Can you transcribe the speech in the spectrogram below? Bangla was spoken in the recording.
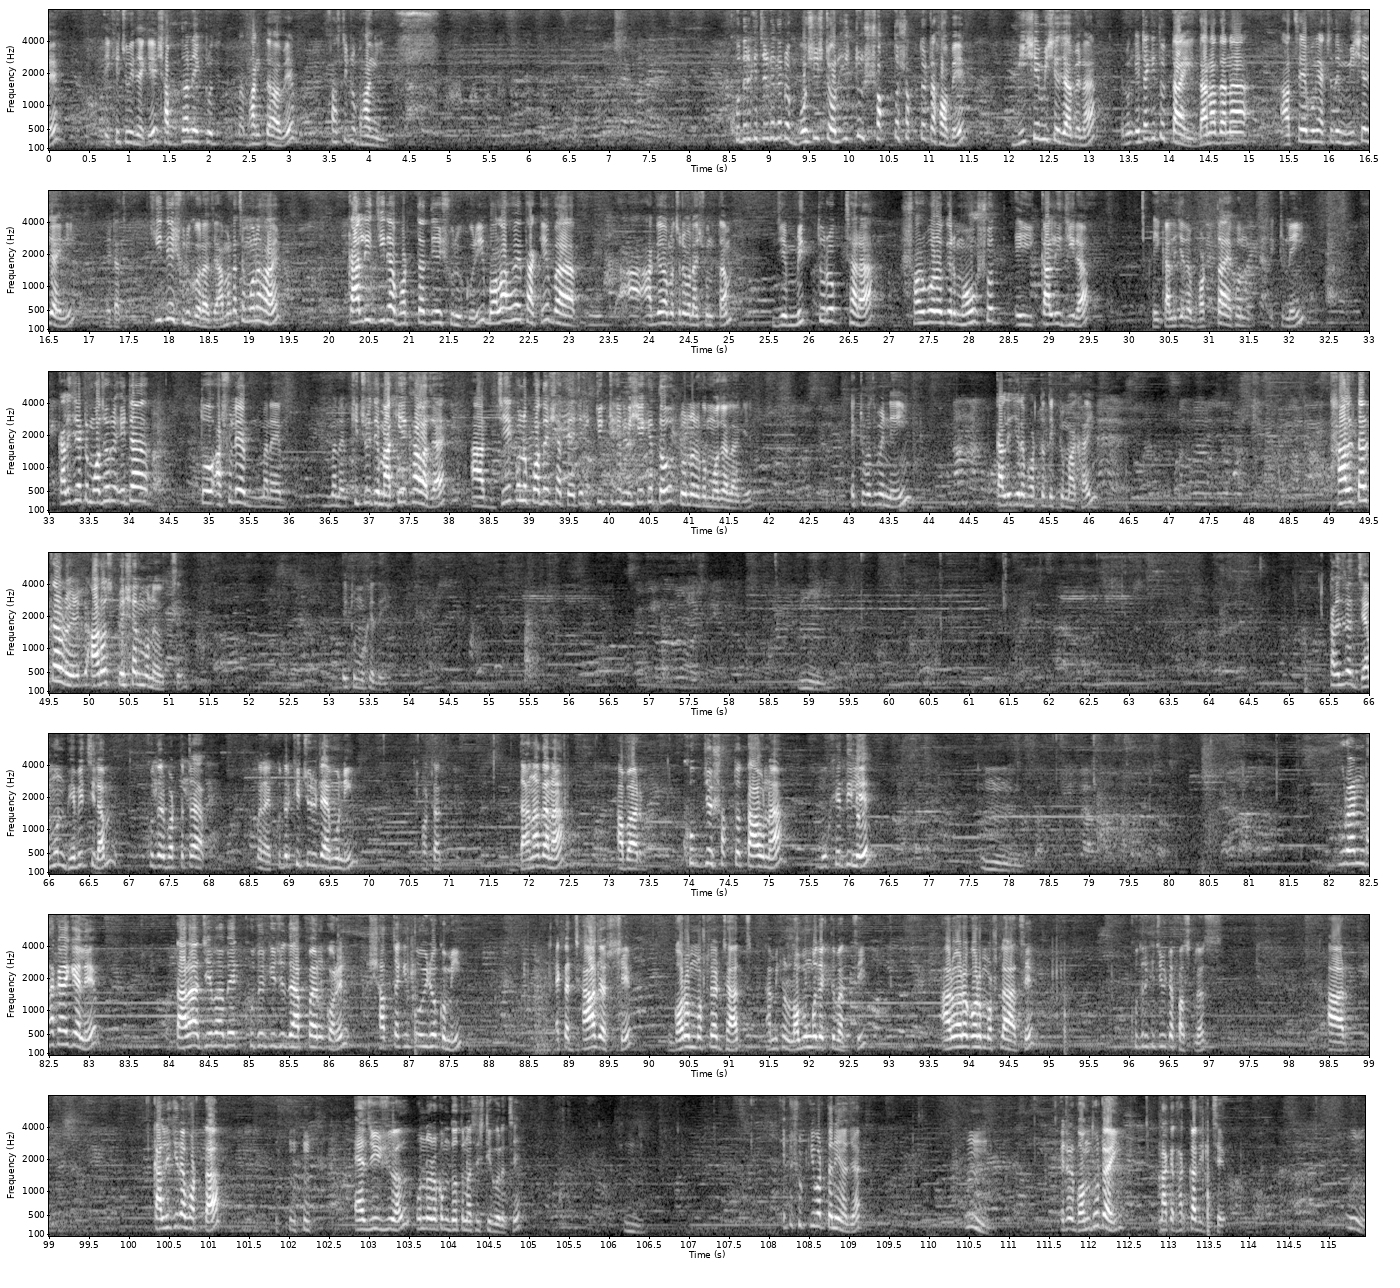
এই খিচুড়ি থেকে। সাবধানে একটু ভাঙতে হবে। ফার্স্ট একটু ভাঙি। খুদের খিচুড়ি কিন্তু একটা বৈশিষ্ট্য হলো, একটু শক্ত শক্ত এটা হবে, মিশে মিশে যাবে না। এবং এটা কিন্তু তাই, দানা দানা আছে এবং একসাথে মিশে যায়নি। এটা কি দিয়ে শুরু করা যায়? আমার কাছে মনে হয় কালি জিরা ভর্তা দিয়ে শুরু করি। বলা হয়ে থাকে বা আগেও আমরা ছোটোবেলায় শুনতাম যে মৃত্যুরোগ ছাড়া সর্বরোগের মহৌষধ এই কালি জিরা এই কালি জিরা ভর্তা এখন একটু নেই। কালি জিরা একটা মজার, এটা তো আসলে মানে মানে খিচুড়ি দিয়ে মাখিয়ে খাওয়া যায়। আর যে কোনো পদের সাথে এটা একটু একটু মিশিয়ে খেতেও একটু অন্যরকম মজা লাগে। একটু প্রথমে নেই। কালি জিরা ভর্তাতে একটু মাখাই। থালটার কারণে এটা আরও স্পেশাল মনে হচ্ছে। একটু মুখে দিই। হুম। যেটা যেমন ভেবেছিলাম, খুদের ভর্তাটা মানে খুদের খিচুড়িটা এমনই, অর্থাৎ দানা দানা, আবার খুব যে শক্ত তাও না, মুখে দিলে পুরান ঢাকায় গেলে তারা যেভাবে খুদের কিছুতে আপ্যায়ন করেন, স্বাদটা কিন্তু ওই রকমই একটা ঝাঁজ আসছে, গরম মশলার ঝাঁজ। আমি এখানে লবঙ্গ দেখতে পাচ্ছি। আরও আরও গরম মশলা আছে। খুদের খিচুড়িটা ফার্স্ট ক্লাস আর কালিজিরা ভর্তা অ্যাজ ইউজুয়াল অন্যরকম দোতনা সৃষ্টি করেছে। একটু শুটকি ভর্তা নেওয়া যাক। হুম। এটার গন্ধটাই নাকে ধাক্কা দিচ্ছে। হুম।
